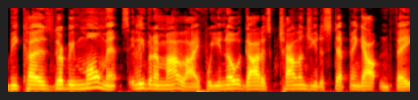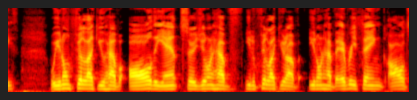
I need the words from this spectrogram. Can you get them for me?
because there'll be moments, even in my life, where you know God is challenging you to stepping out in faith where you don't feel like you have all the answers. You don't have you don't feel like you have you don't have everything all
